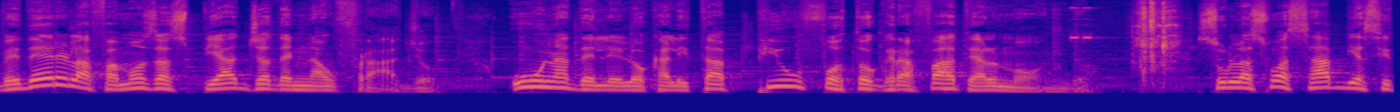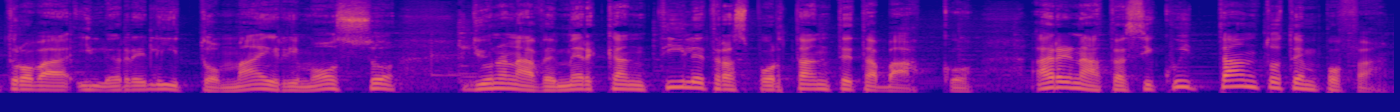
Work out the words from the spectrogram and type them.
vedere la famosa spiaggia del naufragio, una delle località più fotografate al mondo. Sulla sua sabbia si trova il relitto mai rimosso di una nave mercantile trasportante tabacco, arenatasi qui tanto tempo fa.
